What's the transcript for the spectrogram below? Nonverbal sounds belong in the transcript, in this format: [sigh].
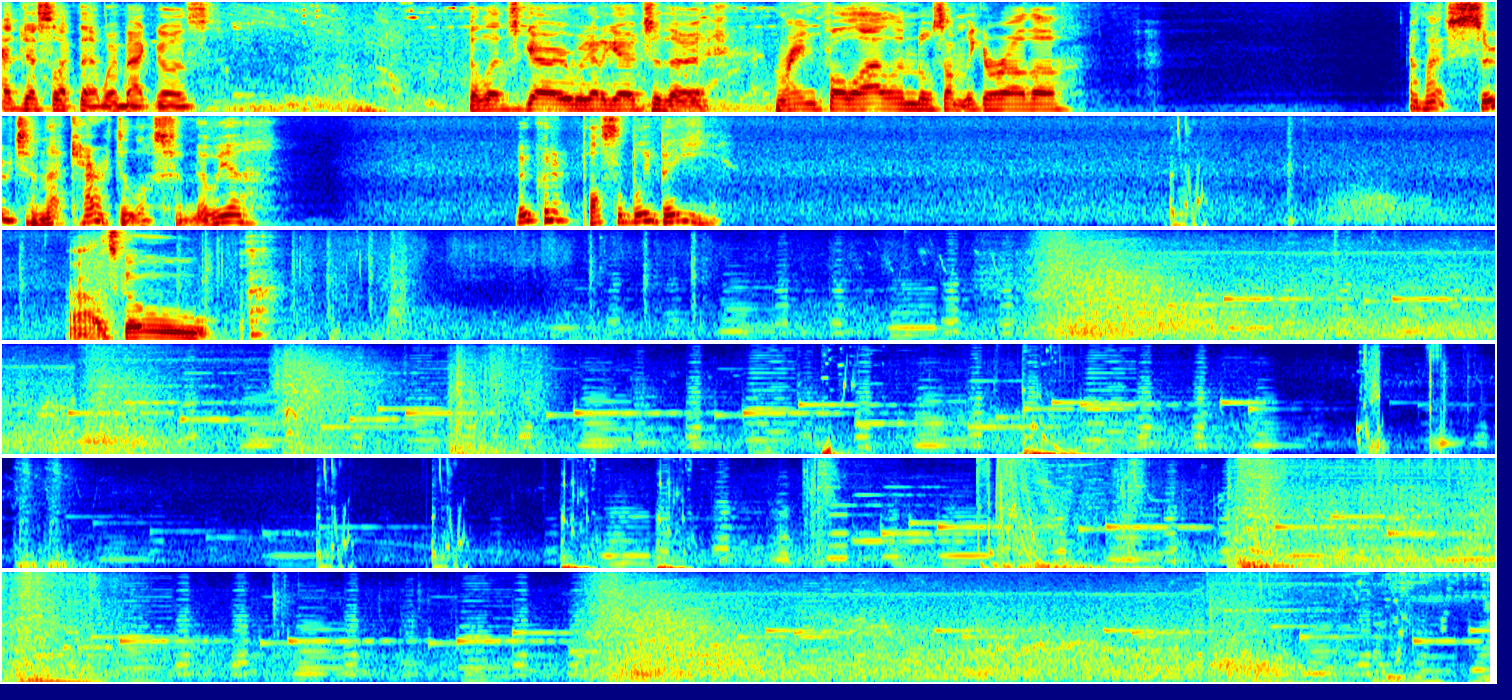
And just like that, we're back, guys. So let's go. We gotta go to the Rainfall Island or something or other. And that suit and that character looks familiar. Who could it possibly be? Alright, let's go.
